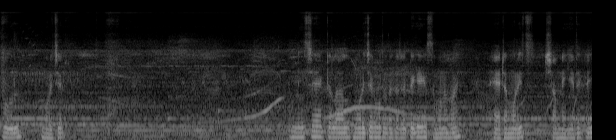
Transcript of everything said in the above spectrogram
ফুল, মরিচের। নিচে একটা লাল মরিচের মতো দেখা যায়, পেকে গেছে মনে হয়। হ্যাঁ এটা মরিচ। সামনে গিয়ে দেখাই।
